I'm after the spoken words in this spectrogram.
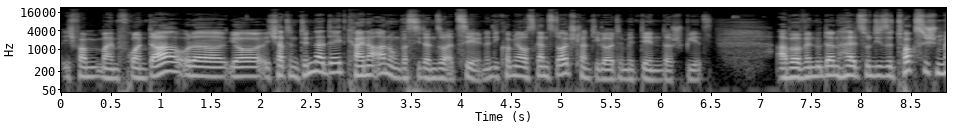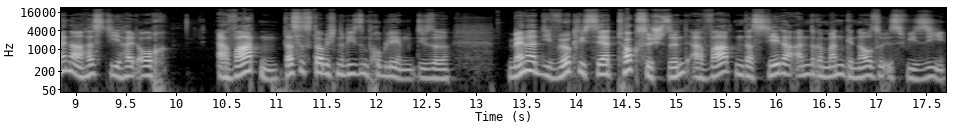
ich war mit meinem Freund da oder ja, ich hatte ein Tinder-Date, keine Ahnung, was die dann so erzählen. Ne? Die kommen ja aus ganz Deutschland, die Leute, mit denen du das spielst. Aber wenn du dann halt so diese toxischen Männer hast, die halt auch erwarten, das ist, glaube ich, ein Riesenproblem. Diese Männer, die wirklich sehr toxisch sind, erwarten, dass jeder andere Mann genauso ist wie sie.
